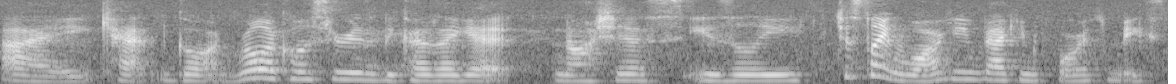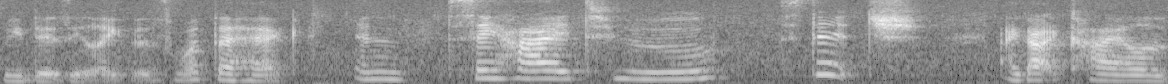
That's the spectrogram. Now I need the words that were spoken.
I can't go on roller coasters because I get nauseous easily. Just like walking back and forth makes me dizzy like this. What the heck? And say hi to Stitch. I got Kyle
